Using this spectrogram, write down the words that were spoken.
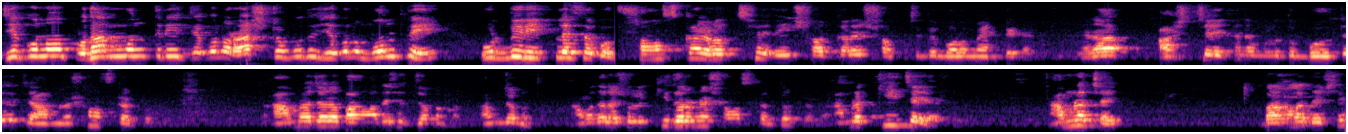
যে কোনো প্রধানমন্ত্রী যে কোনো রাষ্ট্রপতি যে কোনো মন্ত্রী উড বি রিপ্লেসেবল সংস্কার হচ্ছে এই সরকারের সবচেয়ে বড় ম্যান্ডেট আর। এরা আসছে এখানে মূলত বলতে যে আমরা সংস্কার করব। আমরা যারা বাংলাদেশের জনগণ আমজনতা আমাদের আসলে কি ধরনের সংস্কার দরকার? আমরা কি চাই আসলে? আমরা চাই বাংলাদেশে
